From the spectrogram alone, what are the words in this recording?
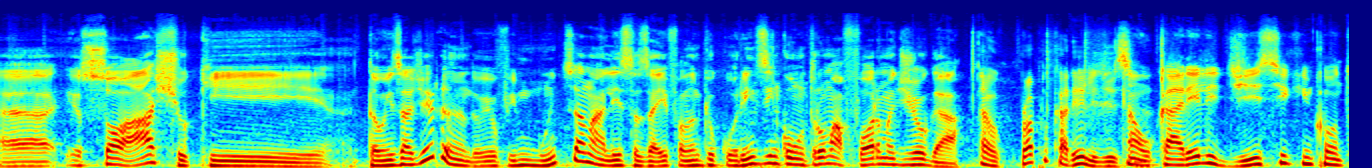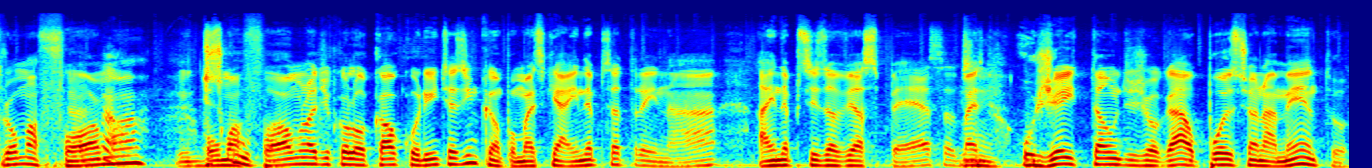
Uh, eu só acho que estão exagerando. Eu vi muitos analistas aí falando que o Corinthians encontrou uma forma de jogar. É, o próprio Carilli disse. Não, né? o Carilli disse que encontrou uma forma, é, uma fórmula de colocar o Corinthians em campo, mas que ainda precisa treinar, ainda precisa ver as peças, mas Sim. o jeitão de jogar, o posicionamento,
